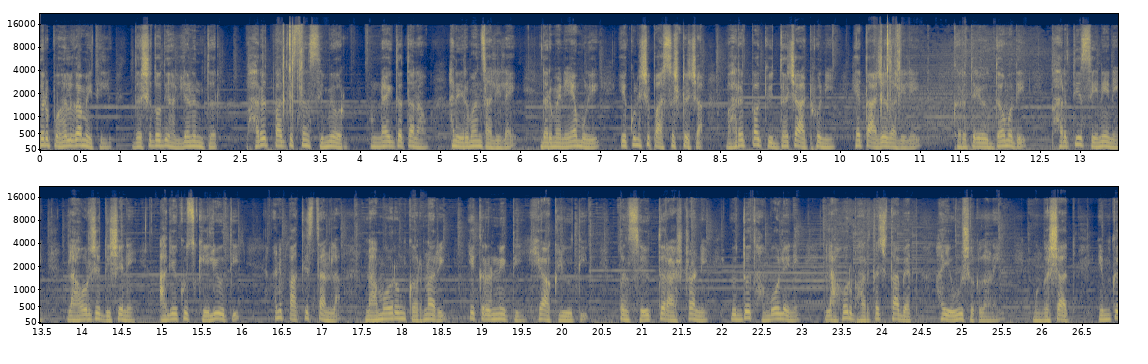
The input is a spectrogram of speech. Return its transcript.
तर पहलगाम येथील दहशतवादी हल्ल्यानंतर भारत पाकिस्तान सीमेवर पुन्हा एकदा तणाव हा निर्माण झालेला आहे. दरम्यान यामुळे एकोणीसशे पासष्टच्या भारत पाक युद्धाच्या आठवणी ह्या ताज्या झालेल्या आहेत. खरं तर या युद्धामध्ये भारतीय सेनेने लाहोरच्या दिशेने आगेकूच केली होती आणि पाकिस्तानला नामवरून करणारी एक रणनीती ही आखली होती. पण संयुक्त राष्ट्रांनी युद्ध थांबवल्याने लाहोर भारताच्या ताब्यात हा येऊ शकला नाही. मग अशात नेमकं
